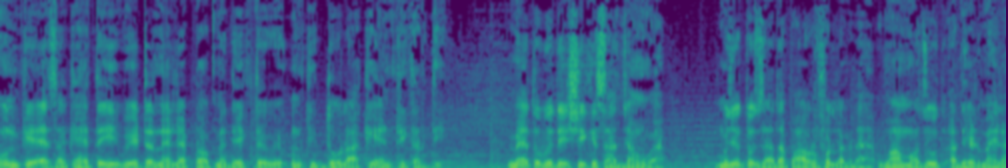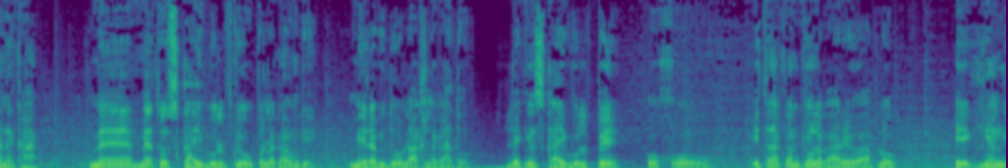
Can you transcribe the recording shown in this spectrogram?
उनके ऐसा कहते ही वेटर ने लैपटॉप में देखते हुए उनकी दो लाख की एंट्री कर दी। मैं तो विदेशी के साथ जाऊँगा। मुझे तो ज़्यादा पावरफुल लग रहा है। वहाँ मौजूद अधेड़ महिला ने कहा, मैं मैं तो स्काई वुल्फ के ऊपर लगाऊँगी। मेरा भी दो लाख लगा दो। लेकिन स्काई वुल्फ पे, ओहो, इतना कम क्यों लगा रहे हो आप लोग? एक यंग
